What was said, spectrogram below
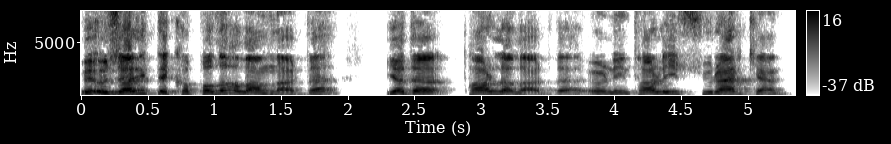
ve özellikle kapalı alanlarda ya da tarlalarda örneğin tarlayı sürerken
